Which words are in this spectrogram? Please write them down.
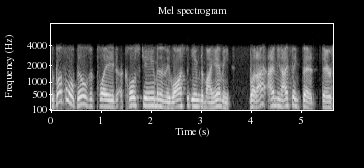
The Buffalo Bills have played a close game, and then they lost the game to Miami. But I, I mean, I think that they're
